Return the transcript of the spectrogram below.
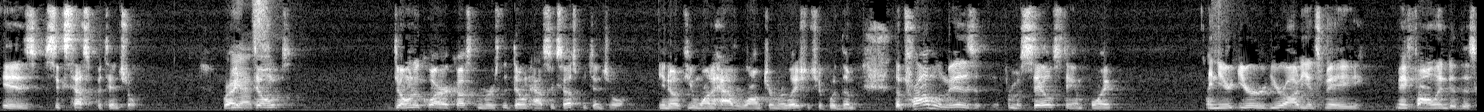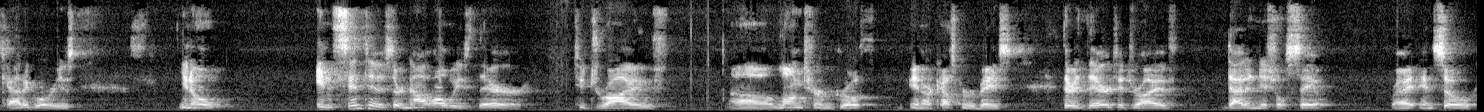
is success potential. Right? Yes. Don't don't acquire customers that don't have success potential. You know, if you want to have a long-term relationship with them. The problem is, from a sales standpoint, and your your your audience may may fall into this category is, you know, incentives are not always there to drive uh, long-term growth in our customer base. They're there to drive that initial sale, right? And so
